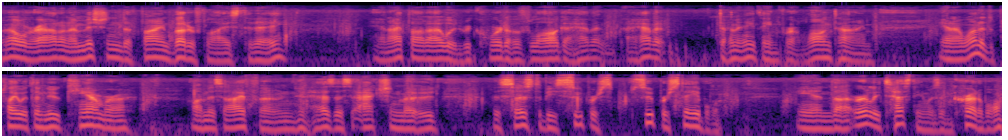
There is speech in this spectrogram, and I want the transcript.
Well, we're out on a mission to find butterflies today. And I thought I would record a vlog. I haven't I haven't done anything for a long time. And I wanted to play with the new camera on this iPhone. It has this action mode that's supposed to be super super stable. And uh, early testing was incredible.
